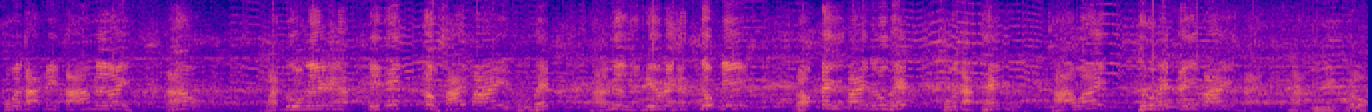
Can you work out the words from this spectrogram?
ผมมาตัดนี่ตามเลยเอาวัดดวงเลยนะครับติดอีกเอ้าซ้ายไปธนูเพชรหาเรื่องอย่างเดียวนะครับ ยกนี้ล็อกตีไปธนูเพชรผมมาตัดแทงขาไว้ธนูเพชรตีไปแหม่มาอยู่นี่โยก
